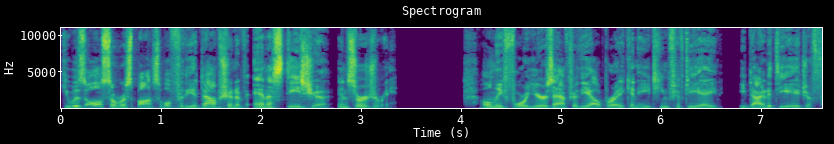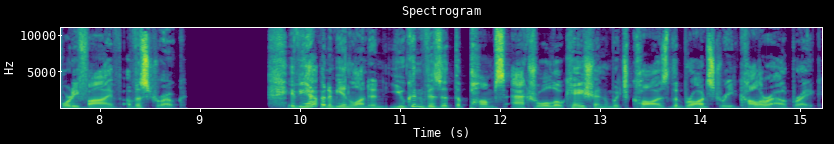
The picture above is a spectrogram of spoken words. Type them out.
He was also responsible for the adoption of anesthesia in surgery. Only four years after the outbreak in 1858, he died at the age of 45 of a stroke. If you happen to be in London, you can visit the pump's actual location which caused the Broad Street cholera outbreak.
